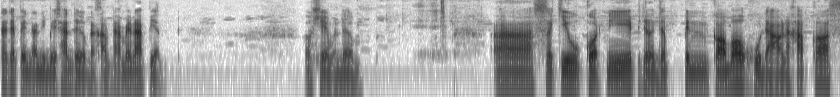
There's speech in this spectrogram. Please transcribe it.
น่าจะเป็นแอนิเมชันเดิมนะครับนะไม่น่าเปลี่ยน โอเคเหมือนเดิมอ่าสกิลกดนี้เดี๋ยวจะเป็น global cooldown นะครับ ก็ส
